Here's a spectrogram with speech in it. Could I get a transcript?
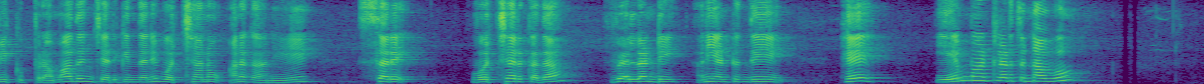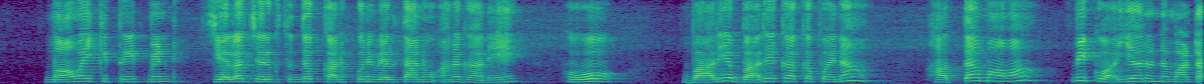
మీకు ప్రమాదం జరిగిందని వచ్చాను అనగానే సరే వచ్చారు కదా వెళ్ళండి అని అంటుంది. హే ఏం మాట్లాడుతున్నావు? మామయ్యకి ట్రీట్మెంట్ ఎలా జరుగుతుందో కనుక్కొని వెళ్తాను అనగానే ఓ భార్య భార్య కాకపోయినా అత్తామామ మీకు అయ్యారన్నమాట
